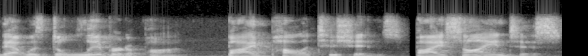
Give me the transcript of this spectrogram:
that was delivered upon by politicians, by scientists,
